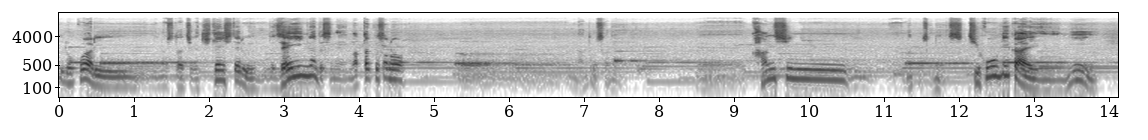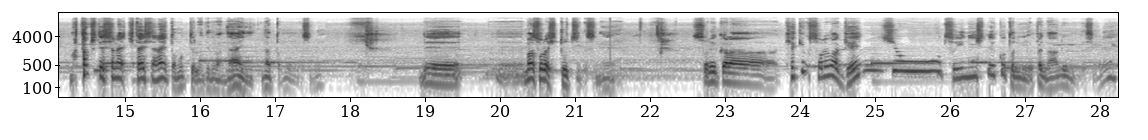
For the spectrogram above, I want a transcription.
国6割の人たちが棄権してるんで、全員がですね、全くその、あーなんていうんですかね、関心、なんですかね、地方議会に全く期待してない、期待してないと思ってるわけではないなと思うんですね。で、えーまあそれは一つですね。それから、結局それは現状を追認していくことにやっぱりなるんですよね。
